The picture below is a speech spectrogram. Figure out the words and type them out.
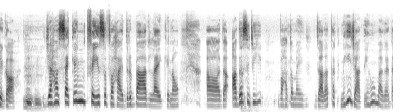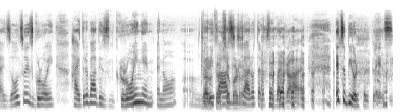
जगह जहाँ second phase of Hyderabad like you know the other city वहाँ तो मैं ज़्यादा तक नहीं जाती हूँ मगर that is also is growing Hyderabad is growing in you know very fast चारों तरफ़ से बढ़ रहा है। It's a beautiful place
